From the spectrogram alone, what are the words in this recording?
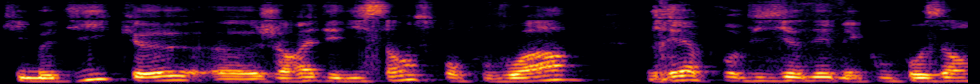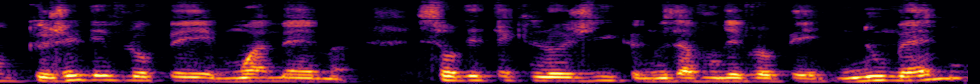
qui me dit que euh, j'aurai des licences pour pouvoir réapprovisionner mes composants que j'ai développés moi-même sur des technologies que nous avons développées nous-mêmes,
